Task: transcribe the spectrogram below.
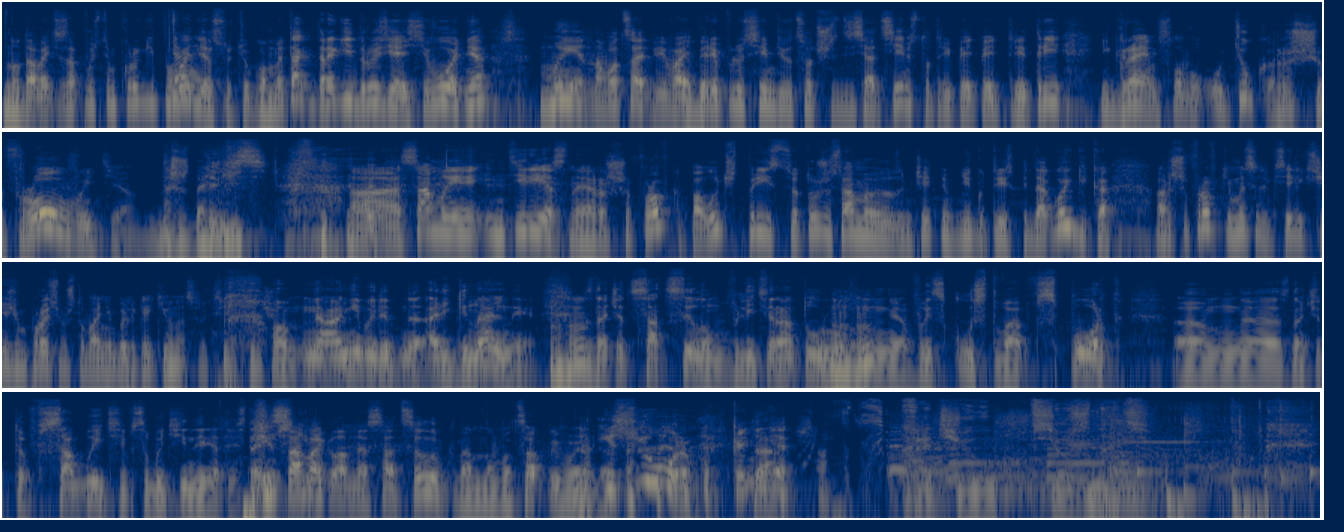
Ну, давайте запустим круги по Давай. воде с утюгом. Итак, дорогие друзья, сегодня мы на WhatsApp и Viber плюс 7 967 103 5533 играем в слово «утюг». Расшифровывайте. Дождались. А, Самая интересная расшифровка получит приз. Все ту же самую замечательную книгу «Три из педагогика». Расшифровки мы с Алексеем Алексеевичем просим, чтобы они были какие у нас, Алексей Алексеевич? Они были э, оригинальные, Мгм. значит, с отсылом в литературу, м, в искусство, в спорт, эм, э, значит, в события, в событийный ряд И исторический. самое главное, с отсылом к нам на WhatsApp и Да, Viber. и с юмором. Да. Конечно. Хочу все знать.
